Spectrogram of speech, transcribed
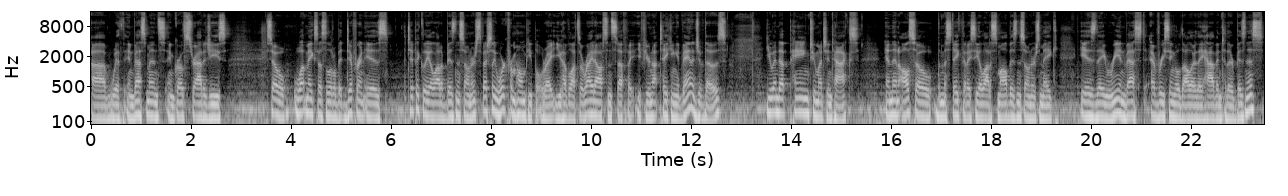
uh, with investments and growth strategies. So, what makes us a little bit different is typically a lot of business owners, especially work from home people, right? You have lots of write offs and stuff, but if you're not taking advantage of those, you end up paying too much in tax. And then also, the mistake that I see a lot of small business owners make is they reinvest every single dollar they have into their business,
